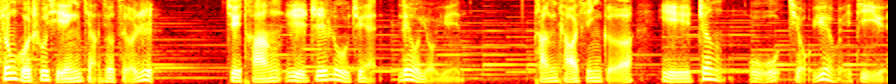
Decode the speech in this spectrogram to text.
中国出行讲究择日。据《唐日之录》卷六有云：“唐朝新格以正午九月为忌月，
